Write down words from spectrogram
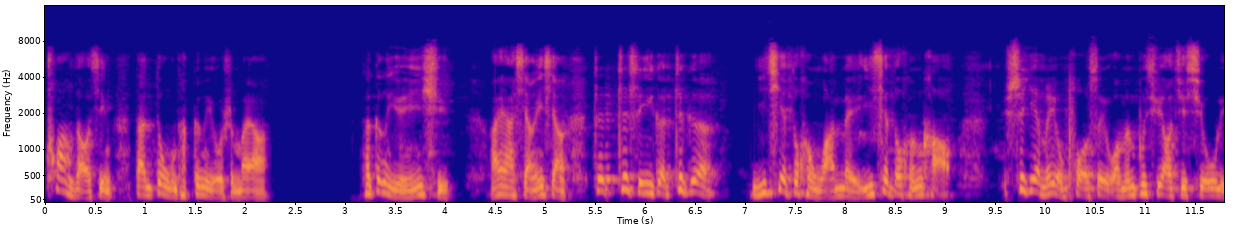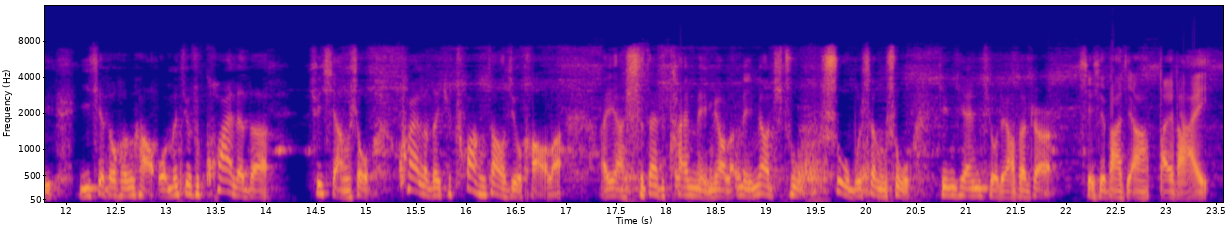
创造性，但动物它更有什么呀？它更允许。哎呀，想一想，这这是一个这个。一切都很完美，一切都很好，世界没有破碎，我们不需要去修理，一切都很好，我们就是快乐的去享受，快乐的去创造就好了。哎呀，实在是太美妙了，美妙之处数不胜数。今天就聊到这儿，谢谢大家，拜拜。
